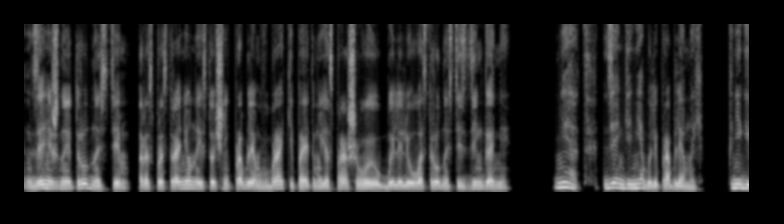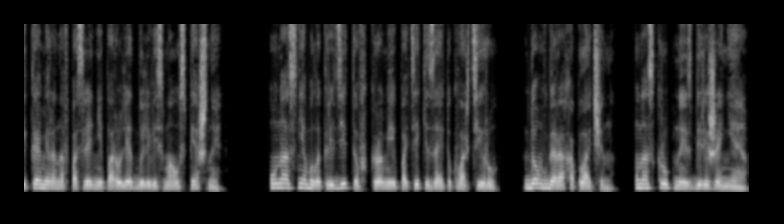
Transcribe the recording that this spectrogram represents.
Денежные трудности — распространенный источник проблем в браке, поэтому я спрашиваю, были ли у вас трудности с деньгами? Нет, деньги не были проблемой. Книги Кэмерона в последние пару лет были весьма успешны. У нас не было кредитов, кроме ипотеки за эту квартиру. Дом в горах оплачен. У нас крупные сбережения.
